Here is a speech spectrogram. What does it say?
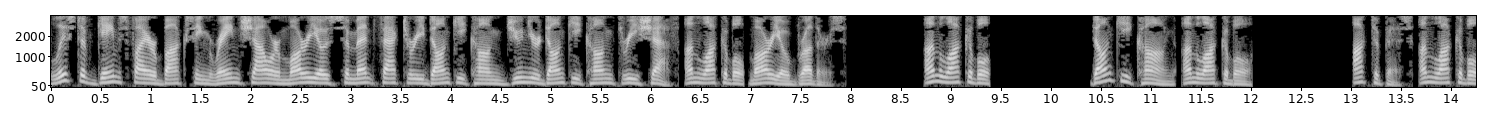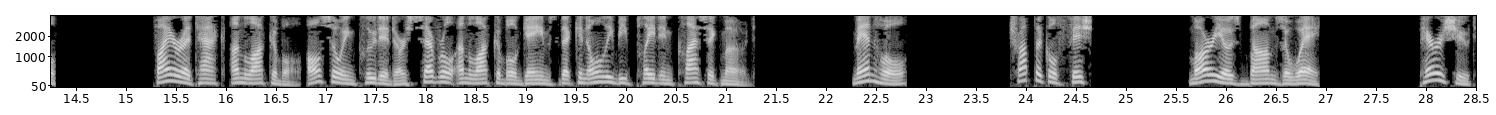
List of games Fire Boxing Rain Shower Mario's Cement Factory Donkey Kong Jr. Donkey Kong 3 Chef Unlockable Mario Brothers. Unlockable Donkey Kong Unlockable Octopus Unlockable Fire Attack unlockable also included are several unlockable games that can only be played in classic mode. Manhole Tropical Fish Mario's Bombs Away Parachute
